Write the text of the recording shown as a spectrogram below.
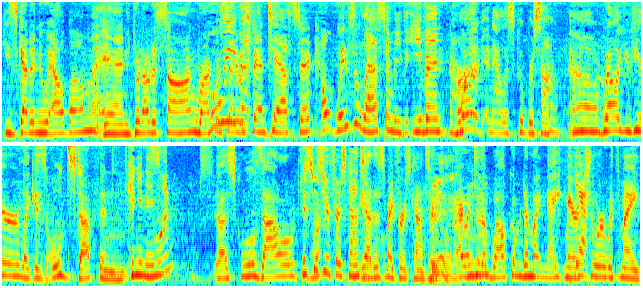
He's got a new album and he put out a song. Rocco Who said it was fantastic. Oh, when's the last time we've even heard an Alice Cooper song? Uh, well, you hear like his old stuff and Can you name one? Uh, school's out. This was your first concert? Yeah, this is my first concert. Really? I went to the Welcome to My Nightmare Yeah. tour with my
